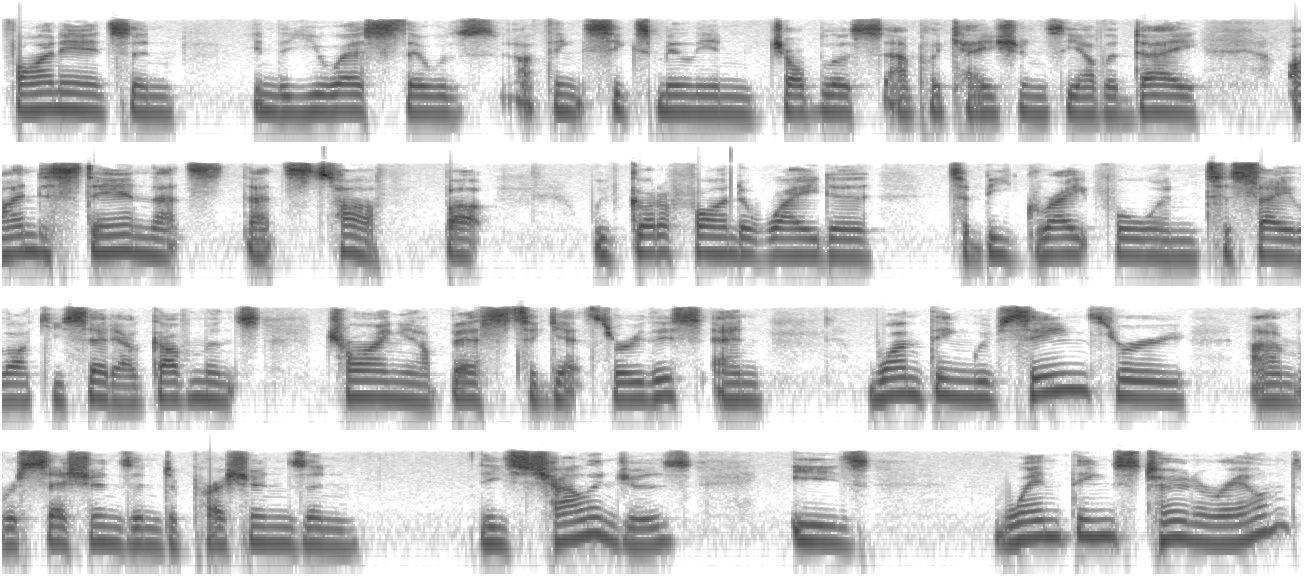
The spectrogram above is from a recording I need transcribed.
finance and in the US there was I think 6 million jobless applications the other day. I understand that's that's tough, but we've got to find a way to to be grateful and to say like you said our government's trying our best to get through this and one thing we've seen through um, recessions and depressions and these challenges is when things turn around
